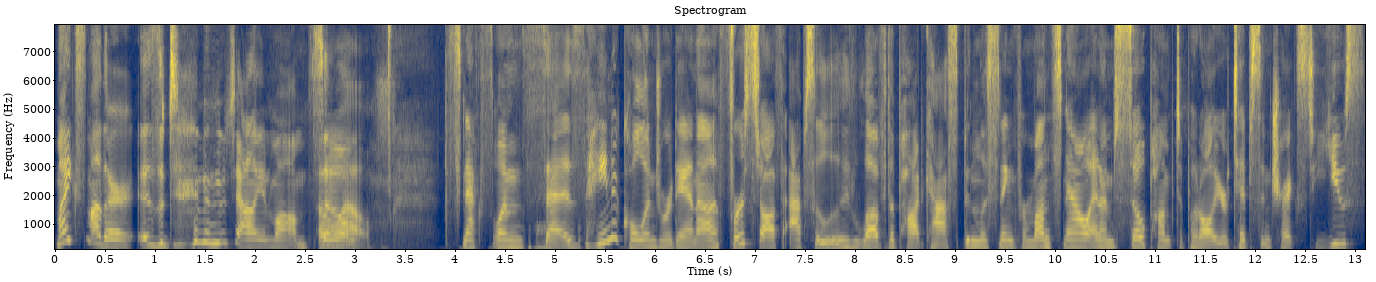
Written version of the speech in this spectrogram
Mike's mother is an Italian mom. Oh, so oh, wow. This next one says, Hey, Nicole and Jordana. First off, absolutely love the podcast. Been listening for months now, and I'm so pumped to put all your tips and tricks to use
